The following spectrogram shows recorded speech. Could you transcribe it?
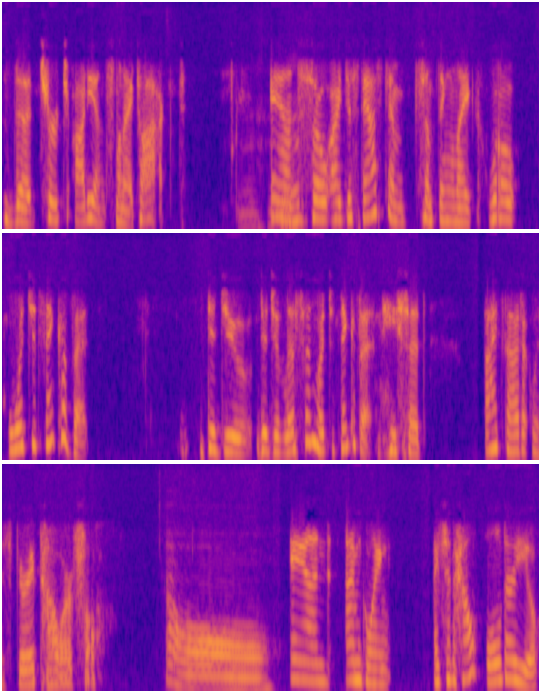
the church audience when I talked. Mm-hmm. And so I just asked him something like, Well, what'd you think of it? Did you did you listen? What did you think of it? And he said, I thought it was very powerful. Oh. And I'm going. I said, How old are you?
